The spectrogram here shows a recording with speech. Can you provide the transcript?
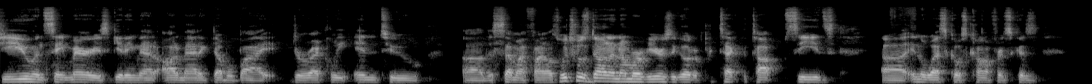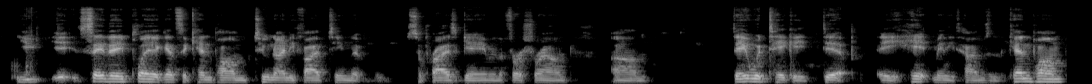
GU and St. Mary's getting that automatic double bye directly into uh, the semifinals, which was done a number of years ago to protect the top seeds uh, in the West Coast Conference because you it, say they play against a KenPom 295 team that surprise game in the first round. Um, they would take a dip, a hit many times in the KenPom.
